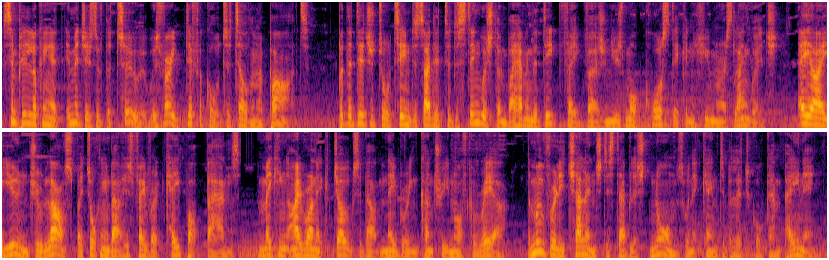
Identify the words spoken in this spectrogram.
Simply looking at images of the two, it was very difficult to tell them apart. But the digital team decided to distinguish them by having the deepfake version use more caustic and humorous language. AI Yoon drew laughs by talking about his favourite K pop bands and making ironic jokes about neighbouring country North Korea. The move really challenged established norms when it came to political campaigning.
